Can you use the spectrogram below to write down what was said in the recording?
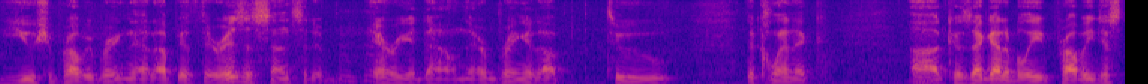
you should probably bring that up. If there is a sensitive mm-hmm. area down there, bring it up to the clinic, Uh, because I got to believe probably just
